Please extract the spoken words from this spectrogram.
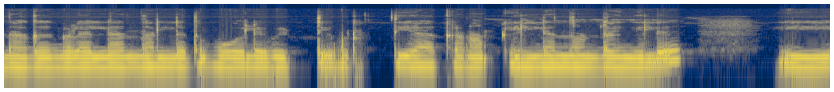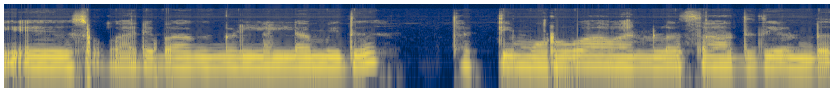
നഖങ്ങളെല്ലാം നല്ലതുപോലെ വെട്ടി വൃത്തിയാക്കണം. ഇല്ലെന്നുണ്ടെങ്കിൽ ഈ സ്വകാര്യ ഭാഗങ്ങളിലെല്ലാം ഇത് തട്ടി മുറിവാകാനുള്ള സാധ്യതയുണ്ട്.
